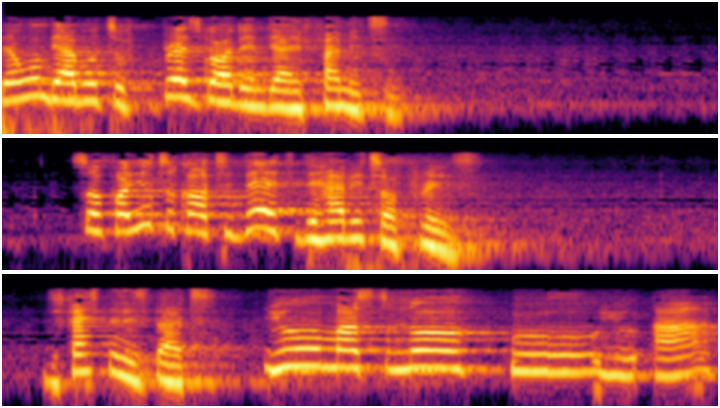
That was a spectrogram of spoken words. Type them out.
they won't be able to praise God in their infirmity. So, for you to cultivate the habit of praise, the first thing is that you must know who you are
